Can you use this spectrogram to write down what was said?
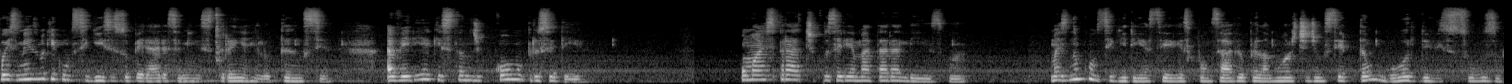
pois, mesmo que conseguisse superar essa minha estranha relutância, haveria a questão de como proceder. O mais prático seria matar a lesma, mas não conseguiria ser responsável pela morte de um ser tão gordo e viçoso,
